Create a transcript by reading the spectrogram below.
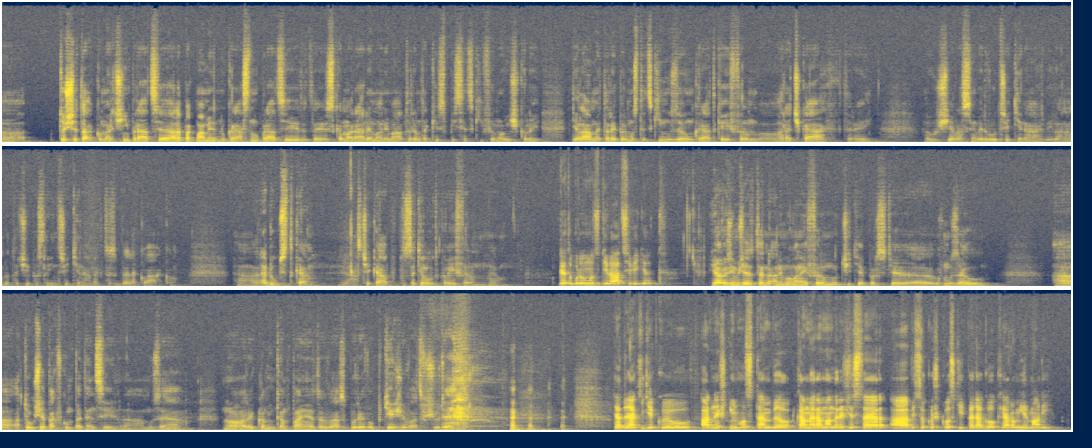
to je ta komerční práce, ale pak mám jednu krásnou práci, tady s kamarádem, animátorem taky z Písecké filmové školy. Děláme tady pro Mostecký muzeum krátký film o hračkách, který už je vlastně ve dvou třetinách, zbývá nám dotočit poslední třetina, tak to bude taková jako radůstka, že nás čeká v podstatě loutkový film. Jo. Kde to budou moc diváci vidět? Já věřím, že ten animovaný film určitě prostě eh, v muzeu a, a to už je pak v kompetenci eh, muzea. No a reklamní kampaně to vás bude obtěžovat všude. já ti děkuju a dnešním hostem byl kameraman, režisér a vysokoškolský pedagog Jaromír Malý.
